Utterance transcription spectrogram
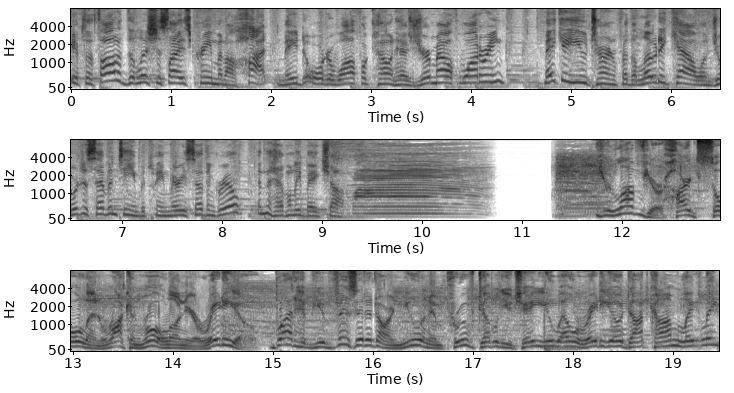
If the thought of delicious ice cream in a hot, made to order waffle cone has your mouth watering, make a U turn for the Loaded Cow on Georgia 17 between Mary Southern Grill and the Heavenly Bake Shop. You love your heart, soul, and rock and roll on your radio, but have you visited our new and improved WJULradio.com lately?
